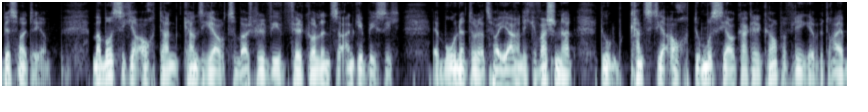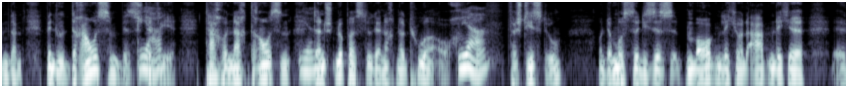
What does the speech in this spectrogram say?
Bis heute, ja. Man muss sich ja auch dann, kann sich ja auch zum Beispiel, wie Phil Collins angeblich sich äh, Monate oder zwei Jahre nicht gewaschen hat. Du kannst ja auch, du musst ja auch gar keine Körperpflege betreiben. Dann, wenn du draußen bist, Ja. Steffi, Tag und Nacht draußen, Ja. dann schnupperst du ja nach Natur auch. Ja. Verstehst du? Und da musst du dieses morgendliche und abendliche, äh,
